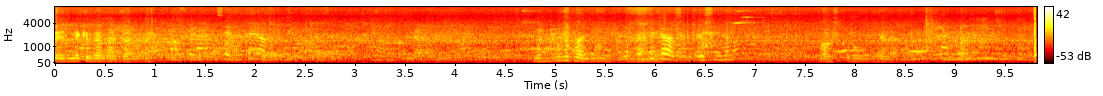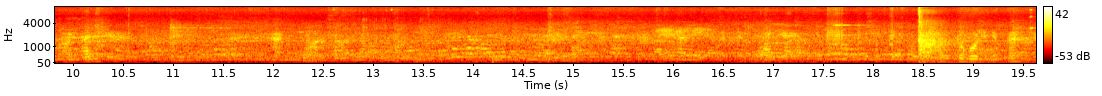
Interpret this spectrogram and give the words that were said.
भेजने के लिए जाता है मम्मी के जा सकते हैं ना बस करो मम्मी जाता तो बोलिए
